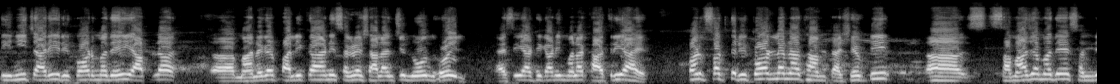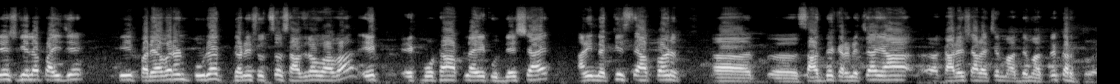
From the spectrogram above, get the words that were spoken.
तिन्ही चारही रेकॉर्डमध्येही आपला महानगरपालिका आणि सगळ्या शाळांची नोंद होईल अशी या ठिकाणी मला खात्री आहे. पण फक्त रेकॉर्डला न थांबता शेवटी समाजामध्ये संदेश गेला पाहिजे की पर्यावरण पूरक गणेशोत्सव साजरा व्हावा एक एक मोठा आपला एक उद्देश आहे आणि नक्कीच ते आपण साध्य करण्याच्या या कार्यशाळेच्या माध्यमातून करतोय.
